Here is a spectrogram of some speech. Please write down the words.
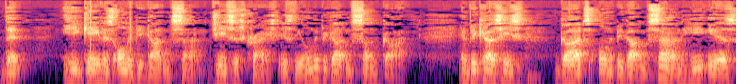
that he gave his only begotten son. Jesus Christ is the only begotten son of God. And because he's God's only begotten Son, he is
